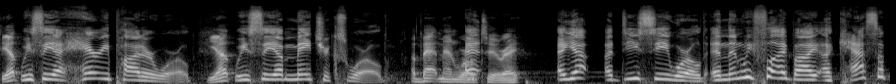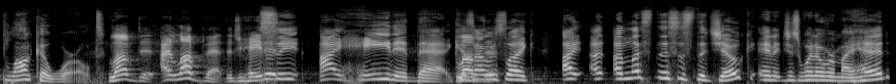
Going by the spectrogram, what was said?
Yep. We see a Harry Potter world. Yep. We see a Matrix world. a Batman world and- too, right? Uh, yeah, a DC world, and then we fly by a Casablanca world. Loved it. I loved that. Did you hate it? See, I hated that because I it. was like, I, I unless this is the joke and it just went over my head,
